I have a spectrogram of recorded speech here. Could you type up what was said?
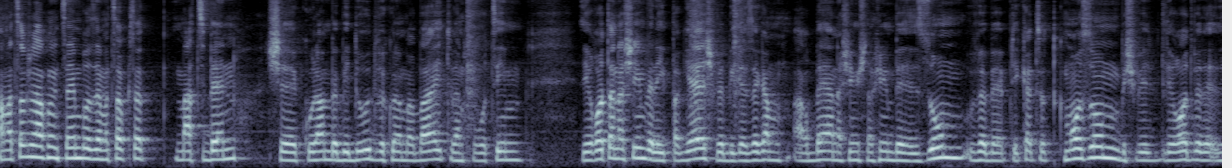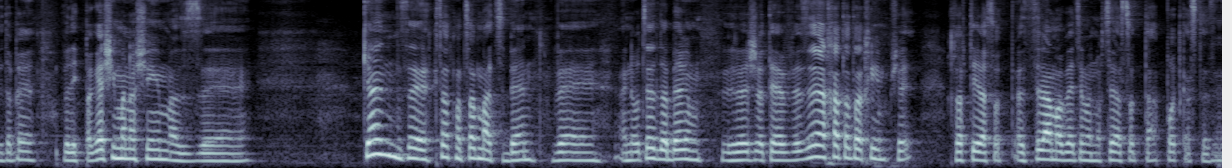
המצב שאנחנו נמצאים בו זה מצב קצת מעצבן, שכולם בבידוד וכולם בבית, ואנחנו רוצים לראות אנשים ולהיפגש, ובגלל זה גם הרבה אנשים משתמשים בזום ובאפליקציות כמו זום, בשביל לראות ולדבר ולהיפגש עם אנשים, אז אה, כן, זה קצת מצב מעצבן, ואני רוצה לדבר עם ולשתף, וזה אחת הדרכים שחשבתי לעשות. אז זה למה בעצם אני רוצה לעשות את הפודקאסט הזה.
